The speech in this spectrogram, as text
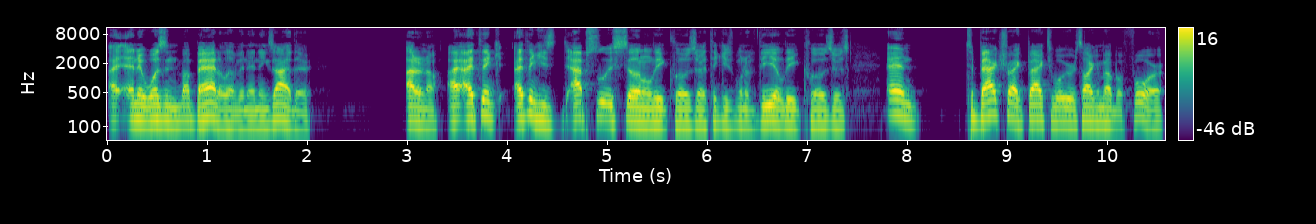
and it wasn't a bad 11 innings either. I don't know. I, I think I think he's absolutely still an elite closer. I think he's one of the elite closers. And to backtrack back to what we were talking about before,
